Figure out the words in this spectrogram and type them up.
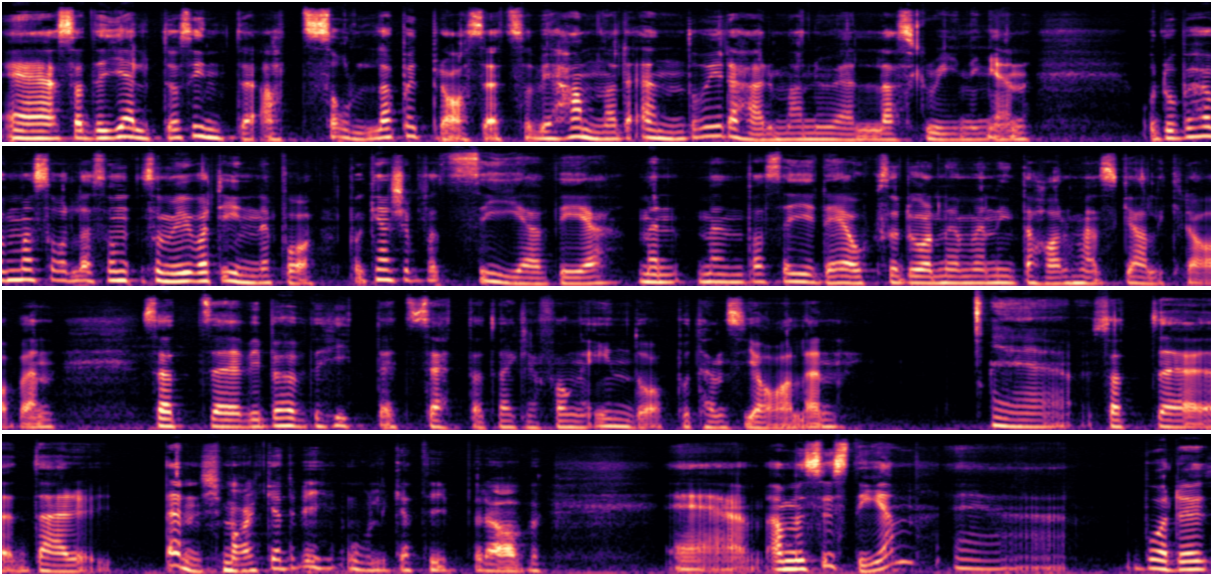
Eh, så det hjälpte oss inte att sålla på ett bra sätt. Så vi hamnade ändå i den här manuella screeningen. Och då behöver man sålla som, som vi varit inne på, på kanske på CV. Men, men vad säger det också då när man inte har de här skallkraven? Så att eh, vi behövde hitta ett sätt att verkligen fånga in då potentialen. Eh, så att eh, där benchmarkade vi olika typer av eh, ja, system. Eh, Både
